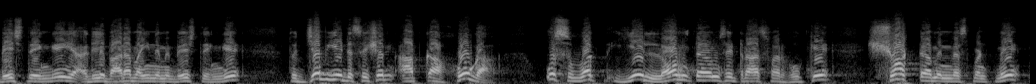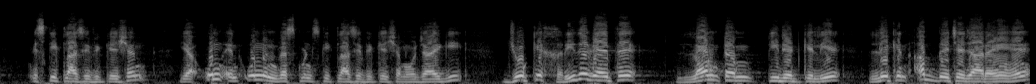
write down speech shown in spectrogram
بیچ دیں گے یا اگلے بارہ مہینے میں بیچ دیں گے۔ تو جب یہ ڈسیشن آپ کا ہوگا، اس وقت یہ لانگ ٹرم سے ٹرانسفر ہو کے شارٹ ٹرم انویسٹمنٹ میں اس کی کلاسیفیکیشن یا ان ان انویسٹمنٹس کی کلاسیفیکیشن ہو جائے گی جو کہ خریدے گئے تھے لانگ ٹرم پیریڈ کے لیے، لیکن اب بیچے جا رہے ہیں۔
